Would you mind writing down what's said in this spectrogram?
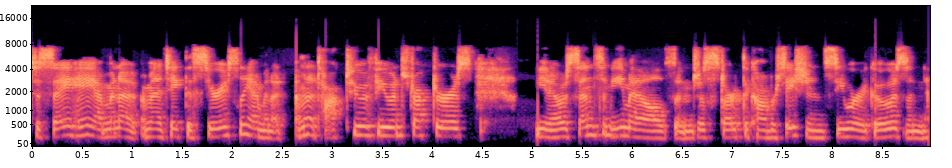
to say, hey, I'm gonna I'm gonna take this seriously. I'm gonna I'm gonna talk to a few instructors you know, send some emails and just start the conversation and see where it goes and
